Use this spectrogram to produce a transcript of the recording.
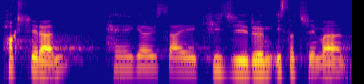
확실한 해결사의 기질은 있었지만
